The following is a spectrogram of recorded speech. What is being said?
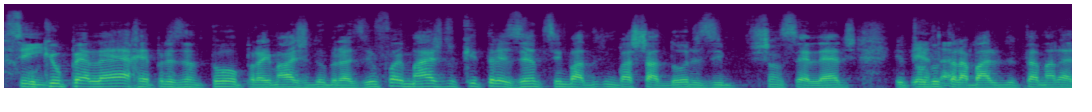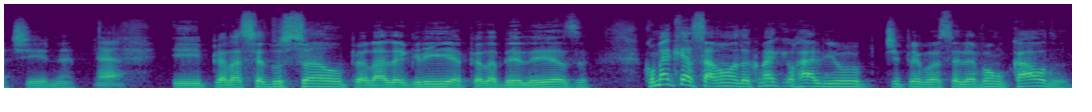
Sim. O que o Pelé representou para a imagem do Brasil foi mais do que 300 emba- embaixadores e chanceleres e todo o Verdade. trabalho do Itamaraty, né? É. E pela sedução, pela alegria, pela beleza. Como é que é essa onda? Como é que o Hallyu te pegou? Você levou um caldo?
